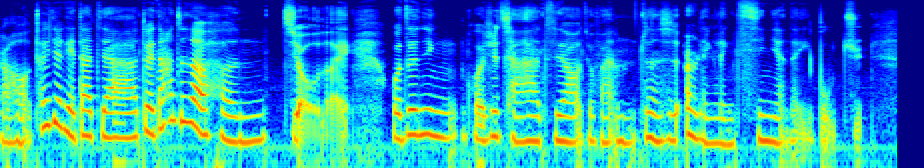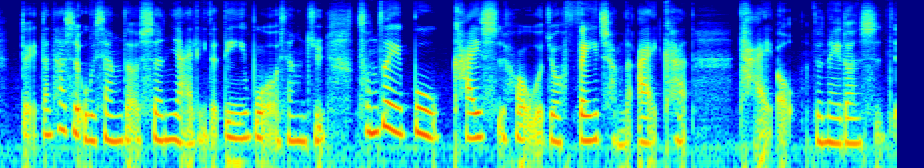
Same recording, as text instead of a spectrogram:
然后推荐给大家，对，但它真的很久了诶，我最近回去查它资料，就发现，嗯，真的是二零零七年的一部剧，对，但它是吴湘的生涯里的第一部偶像剧。从这一部开始后，我就非常的爱看台偶，就那一段时间，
